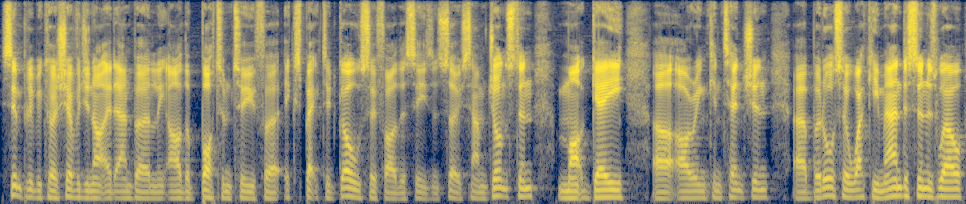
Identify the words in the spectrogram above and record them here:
simply because Sheffield United and Burnley are the bottom two for expected goals so far this season. So Sam Johnston, Marc Guéhi uh, are in contention, uh, but also Joachim Andersen as well.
